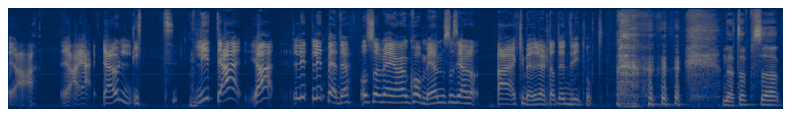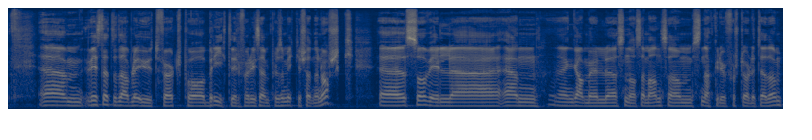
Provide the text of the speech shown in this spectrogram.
ja, ja, jeg, jeg er jo litt Litt, ja, ja litt, litt bedre. Og så med en gang han kommer hjem, så sier han sånn Nei, ikke bedre i det hele tatt, det er dritvondt. Nettopp. Så um, hvis dette da ble utført på briter eksempel, som ikke skjønner norsk, uh, så vil uh, en, en gammel snåsamann som snakker uforståelig til dem,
